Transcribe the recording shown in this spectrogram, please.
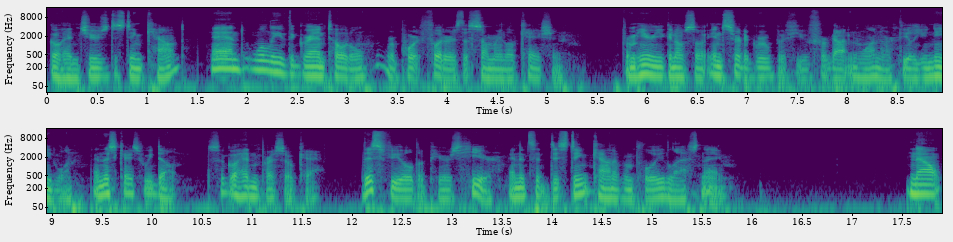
Go ahead and choose distinct count and we'll leave the grand total report footer as the summary location. From here you can also insert a group if you've forgotten one or feel you need one. In this case we don't, so go ahead and press OK. This field appears here, and it's a distinct count of employee last name. Now,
